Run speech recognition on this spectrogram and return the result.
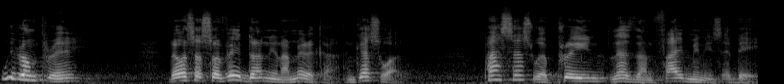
We don't pray. There was a survey done in America, and guess what? Pastors were praying less than five minutes a day.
